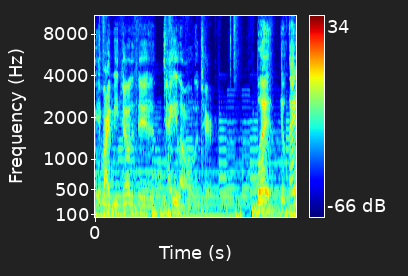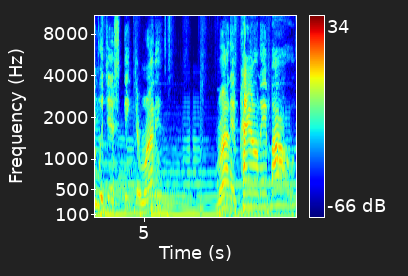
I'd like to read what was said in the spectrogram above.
It might be Jonathan Taylor on the tear. But if they would just stick to running, run and pound that ball,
